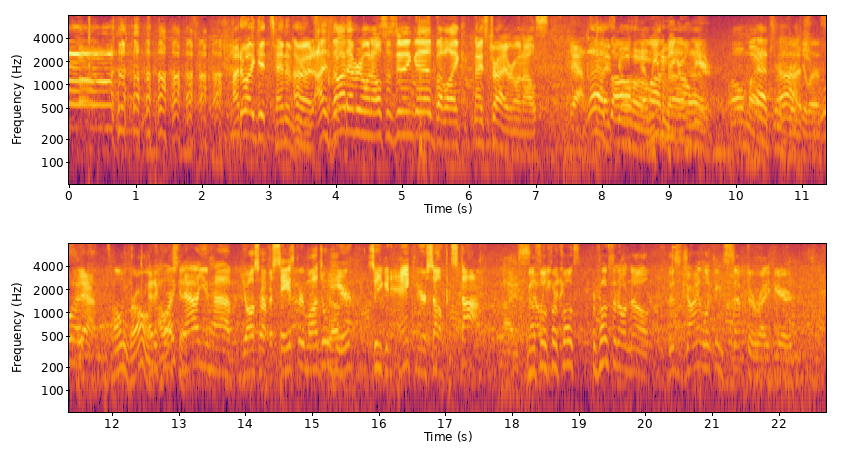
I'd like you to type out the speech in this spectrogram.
How do I get 10 of these? All right. I thought everyone else was doing good, but like, nice try, everyone else. Yeah. That's go awesome. home. we What even make our own heck? beer. Oh my That's gosh. ridiculous. What? Yeah. It's homegrown. And of course, like it. now you have you also have a Sainsbury module Yep. here, so you can anchor yourself and stop. Nice. Now, Now, so for folks, for folks that don't know, this giant looking scepter right here,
